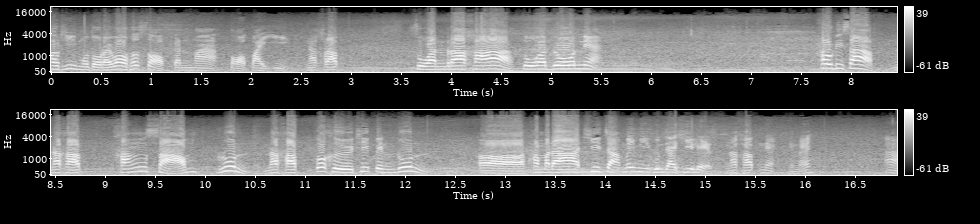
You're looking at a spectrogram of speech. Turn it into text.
ท่าที่โมโตไรว l ทดสอบกันมาต่อไปอีกนะครับ ส่วนราคาตัวโดรนเนี่ย เท่าที่ทราบนะครับ ทั้ง 3 รุ่นนะครับ ก็คือที่เป็นรุ่นธรรมดาที่จะไม่มีกุญแจคีย์เลสนะครับเนี่ยเห็นไหมอ่า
